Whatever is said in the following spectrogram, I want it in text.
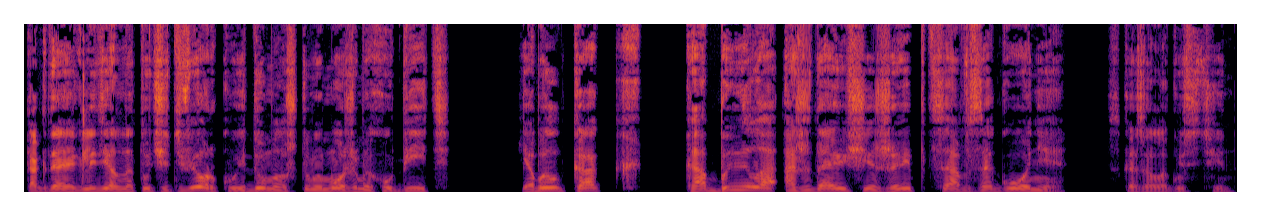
Когда я глядел на ту четверку и думал, что мы можем их убить, я был как кобыла, ожидающая жеребца в загоне, — сказал Агустин.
